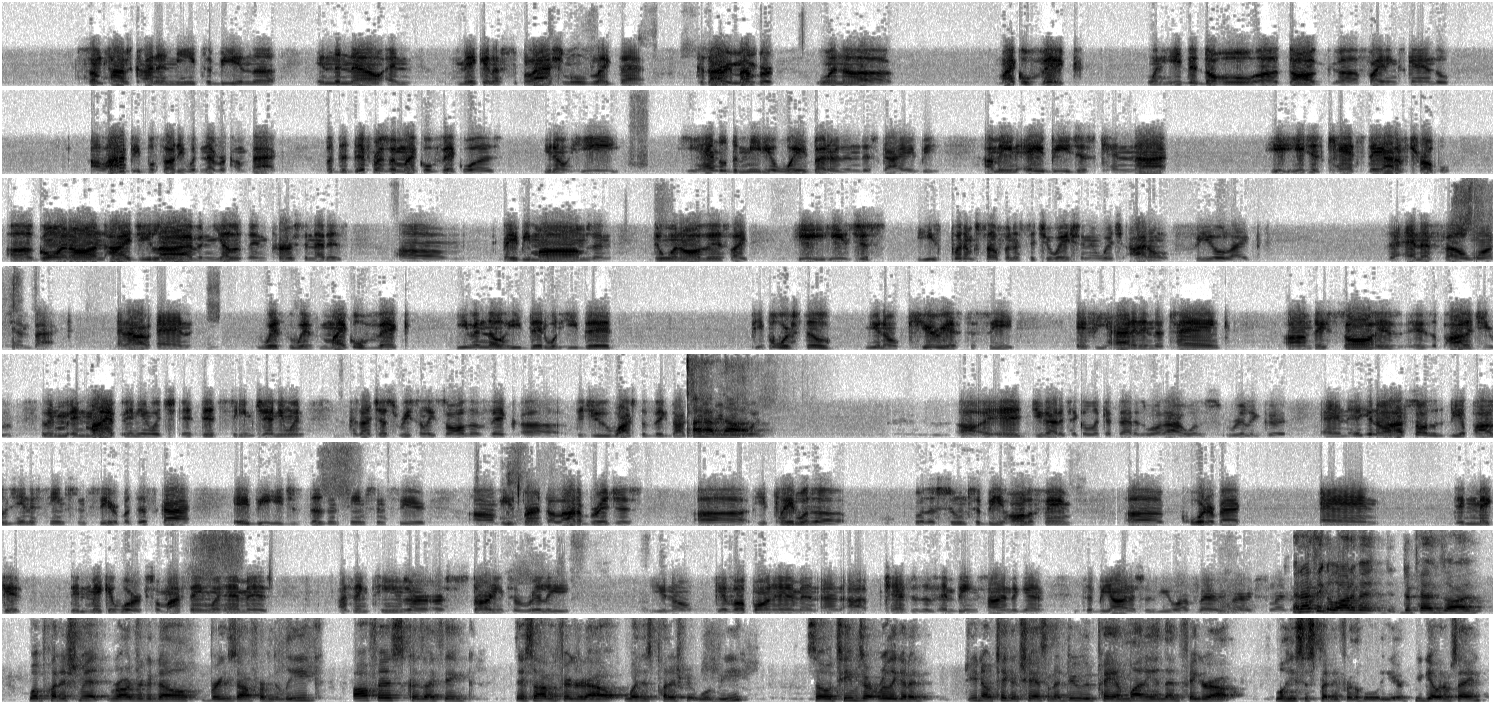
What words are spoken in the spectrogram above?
sometimes kind of need to be in the in the now and making a splash move like that. Because I remember when uh Michael Vick, when he did the whole uh, dog uh, fighting scandal, a lot of people thought he would never come back. But the difference with Michael Vick was, you know, he he handled the media way better than this guy AB. I mean, AB just cannot. He he just can't stay out of trouble. Uh, going on IG Live and yelling and cursing at his um, baby moms and doing all this, like he he's just he's put himself in a situation in which I don't feel like the NFL wants him back. And I and with with Michael Vick, even though he did what he did, people were still, you know, curious to see if he had it in the tank. Um, they saw his his apology, in, in my opinion, which it did seem genuine, because I just recently saw the Vick. Uh, did you watch the Vick documentary? I have not. Uh, it, you got to take a look at that as well. That was really good. And you know, I saw the, the apology and it seemed sincere. But this guy, AB, he just doesn't seem sincere. Um, he's burnt a lot of bridges. Uh, he played with a with a soon-to-be Hall of Fame uh, quarterback and didn't make it didn't make it work. So my thing with him is, I think teams are, are starting to really, you know, give up on him, and, and uh, chances of him being signed again, to be honest with you, are very very slim. And I think a lot of it depends on what punishment Roger Goodell brings down from the league office, because I think they still haven't figured out what his punishment will be. So teams aren't really going to, you know, take a chance on a dude, pay him money, and then figure out, well, he's suspended for the whole year. You get what I'm saying?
